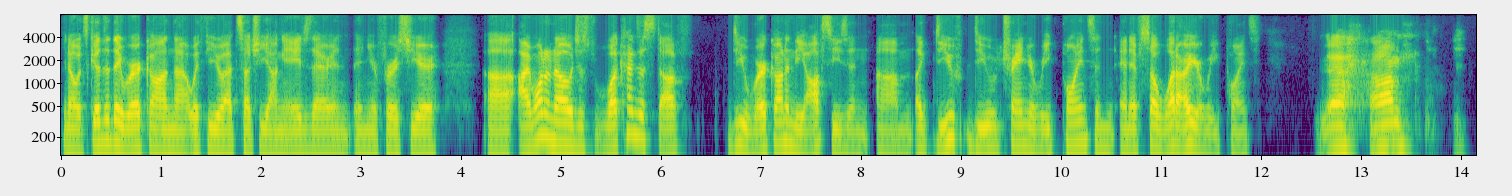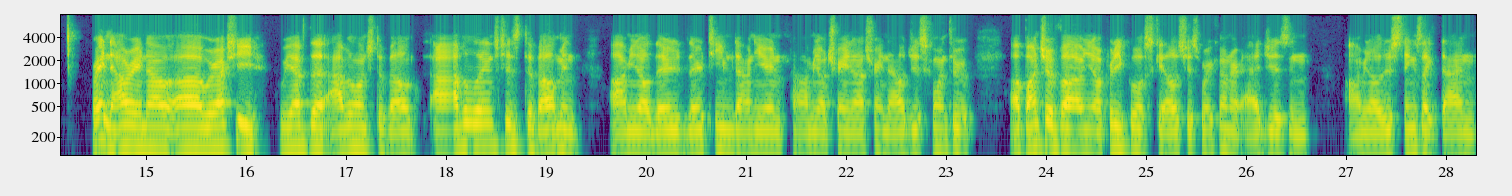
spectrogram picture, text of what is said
you know, it's good that they work on that with you at such a young age there in, in your first year. Uh, I want to know just what kinds of stuff do you work on in the off season? Um, like, do you do you train your weak points, and and if so, what are your weak points? Yeah, um, right now, right now, uh, we're actually we have the Avalanche develop Avalanche's development. Um, you know, their their team down here and um, you know, training us right now, just going through a bunch of uh, you know pretty cool skills, just working on our edges and um, you know, just things like that, and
